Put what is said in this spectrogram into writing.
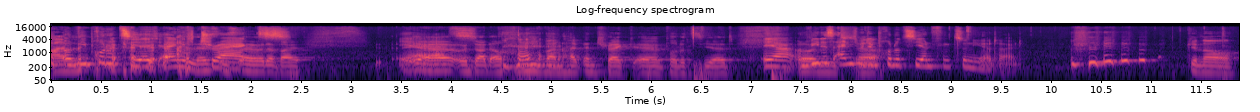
alles. Und wie produziere ich eigentlich Tracks? Ist, äh, dabei. Ja, Yes. und dann auch, wie man halt einen Track äh, produziert. Ja, und, wie das Und, eigentlich mit ja. dem Produzieren funktioniert halt. Genau.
